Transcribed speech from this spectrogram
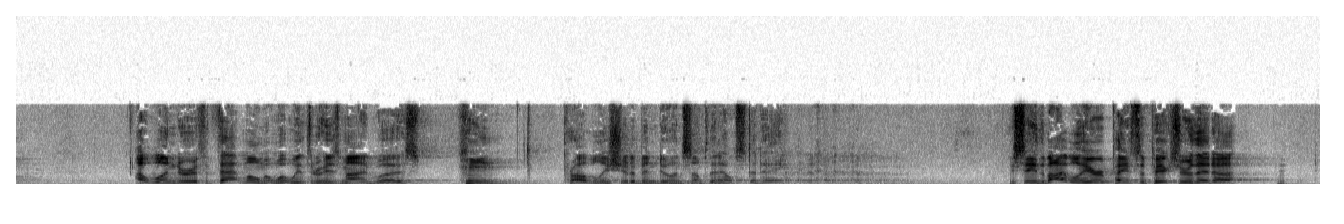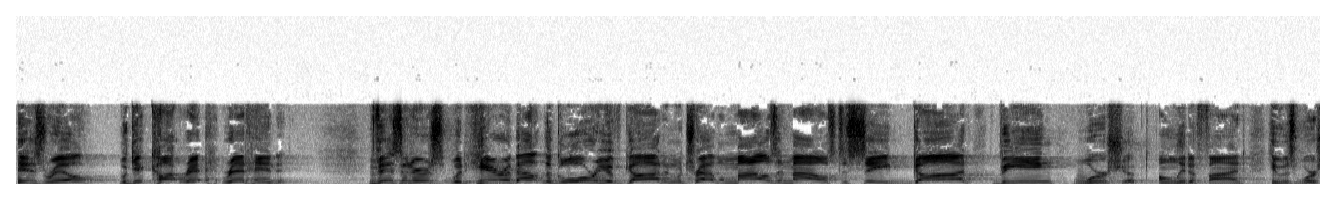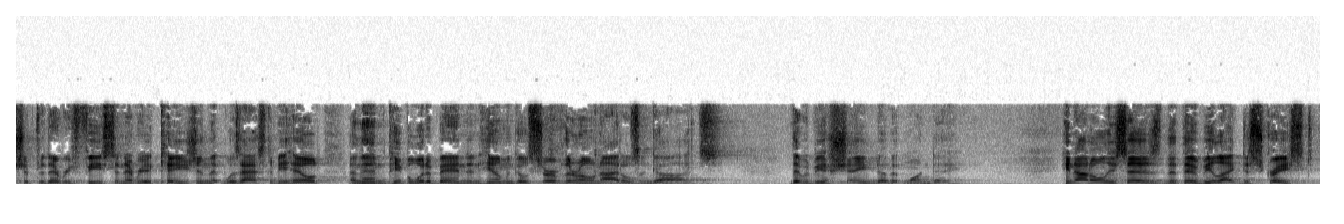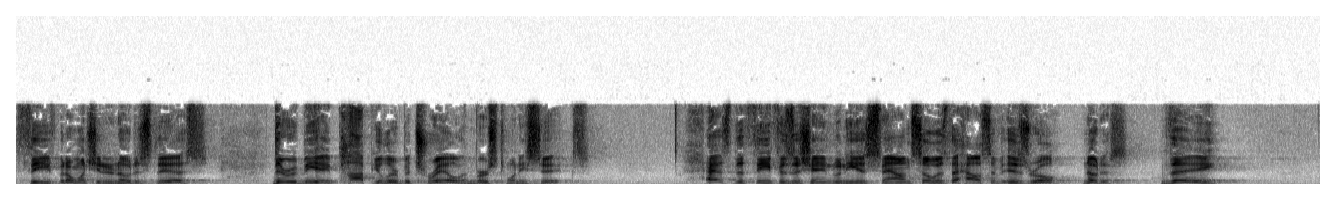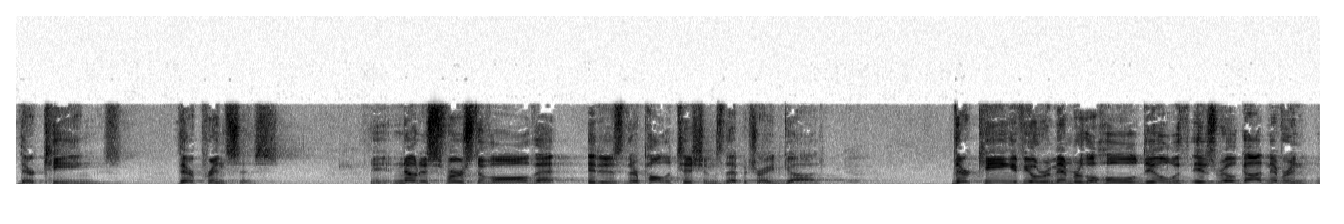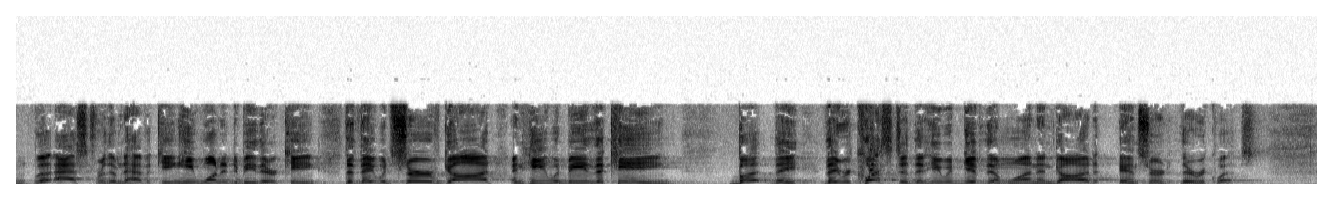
I wonder if at that moment what went through his mind was, hmm, probably should have been doing something else today. You see, the Bible here paints a picture that uh, Israel would get caught red handed. Visitors would hear about the glory of God and would travel miles and miles to see God being worshiped, only to find He was worshiped at every feast and every occasion that was asked to be held, and then people would abandon Him and go serve their own idols and gods. They would be ashamed of it one day. He not only says that they would be like disgraced thief, but I want you to notice this. There would be a popular betrayal in verse 26. As the thief is ashamed when he is found, so is the house of Israel. Notice, they, their kings, their princes. Notice, first of all, that it is their politicians that betrayed God. Their king, if you'll remember the whole deal with Israel, God never uh, asked for them to have a king. He wanted to be their king. That they would serve God and He would be the king. But they, they requested that he would give them one, and God answered their request.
